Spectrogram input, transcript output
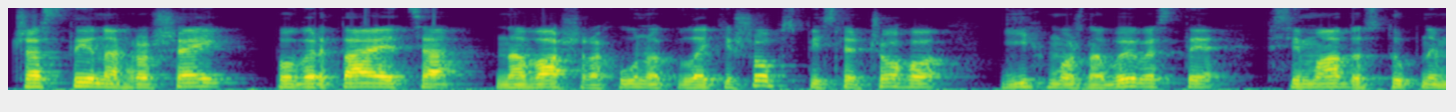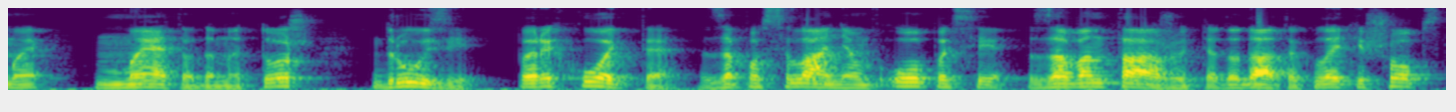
частина грошей повертається на ваш рахунок в Letyshops, після чого їх можна вивести всіма доступними методами. Тож, друзі, переходьте за посиланням в описі, завантажуйте додаток Letyshops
